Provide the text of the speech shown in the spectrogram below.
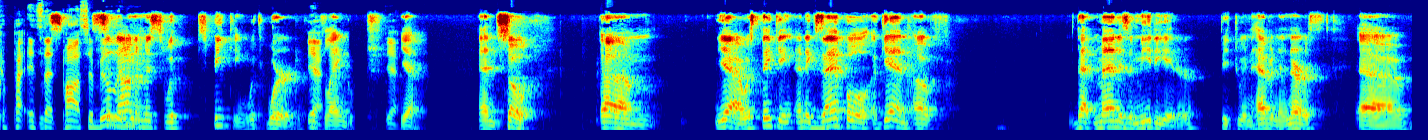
it's, it's that possibility. Synonymous with speaking, with word, yeah. with language. Yeah. yeah. And so, um, yeah, I was thinking an example again of that man is a mediator between heaven and earth. Uh,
